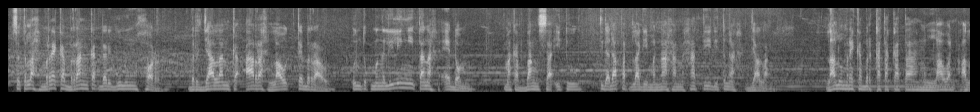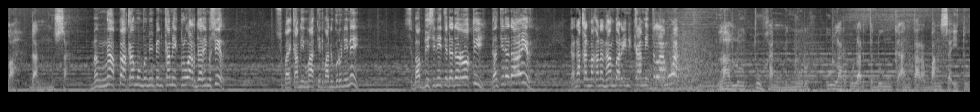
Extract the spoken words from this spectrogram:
Setelah mereka berangkat dari gunung Hor, berjalan ke arah Laut Teberau untuk mengelilingi tanah Edom, maka bangsa itu tidak dapat lagi menahan hati di tengah jalan. Lalu mereka berkata-kata melawan Allah dan Musa. Mengapa kamu memimpin kami keluar dari Mesir? Supaya kami mati di padang gurun ini? Sebab di sini tidak ada roti dan tidak ada air. Dan akan makanan hambar ini kami telah muak. Lalu Tuhan menyuruh ular-ular tedung ke antara bangsa itu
